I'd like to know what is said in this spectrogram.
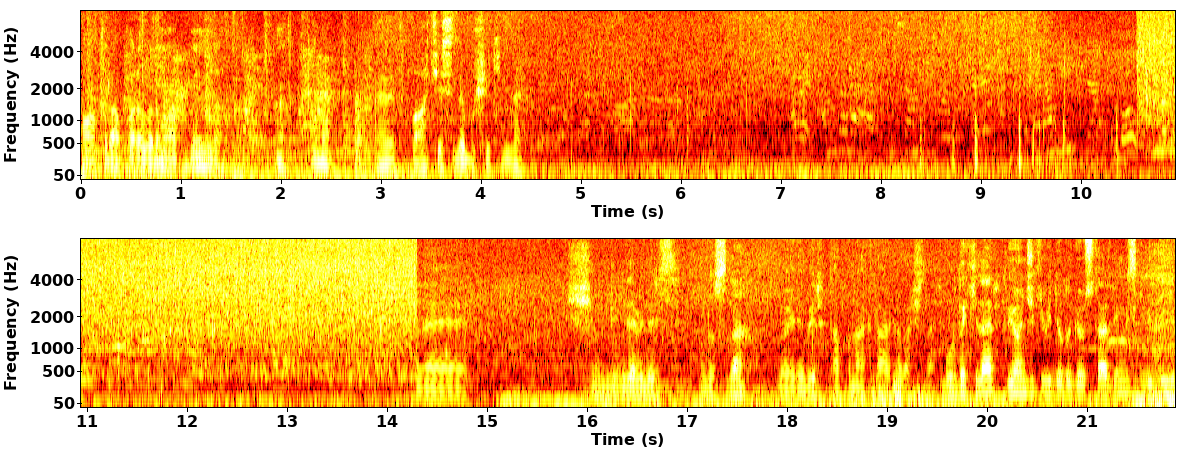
Hatıra paralarımı atmayayım da. Heh, tamam. Evet bahçesi de bu şekilde. Evet. Şimdi gidebiliriz. Burası da böyle bir tapınakta arkadaşlar. Buradakiler bir önceki videoda gösterdiğimiz gibi değil.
